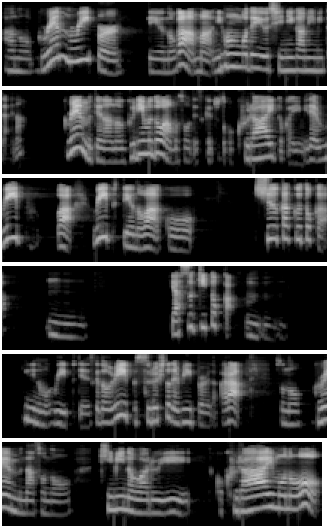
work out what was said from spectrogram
あの、 Grim Reaper っていうのが、まあ、日本語で言う死神みたいな。 grim っていうのは、あの、グリムドアもそうですけど、ちょっとこう暗いとかいう意味で、 reap は、 reap っていうのは、こう、収穫とか、うん、安木とか、うんうんうん。いうのも reap って言うんですけど、 reap する人で reaper だから、その grim な、その気味の悪い、こう暗いものを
